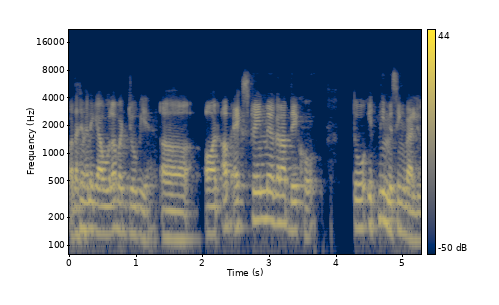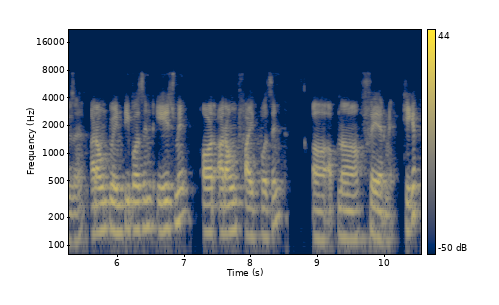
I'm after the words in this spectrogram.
पता नहीं मैंने क्या बोला बट जो भी है। और अब एक्स ट्रेन में अगर आप देखो तो इतनी मिसिंग वैल्यूज़ हैं। अराउंड ट्वेंटी एज में और अराउंड फाइव अपना फेयर में, ठीक है?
